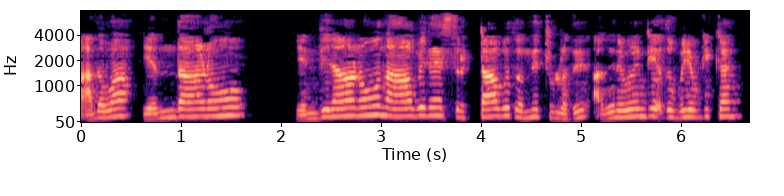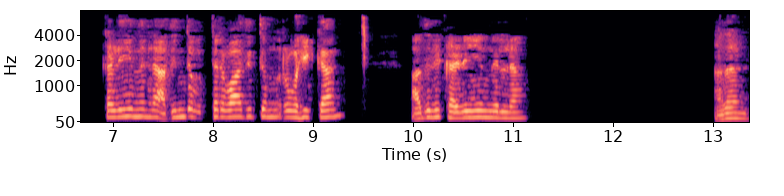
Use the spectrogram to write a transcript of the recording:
അഥവാ എന്താണോ എന്തിനാണോ നാവിനെ സൃഷ്ടാവ് തന്നിട്ടുള്ളത്? അതിനുവേണ്ടി അത് ഉപയോഗിക്കാൻ കഴിയുന്നില്ല. അതിന്റെ ഉത്തരവാദിത്വം നിർവഹിക്കാൻ അതിന് കഴിയുന്നില്ല. അതാണ്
